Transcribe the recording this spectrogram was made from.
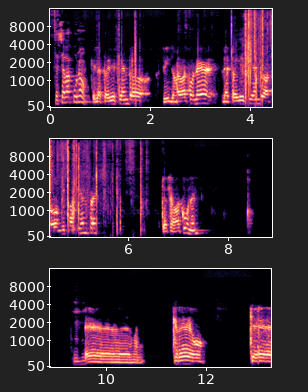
¿Usted se vacunó? Y le estoy diciendo, sí, yo me vacuné, le estoy diciendo a todos mis pacientes que se vacunen. Eh, creo que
